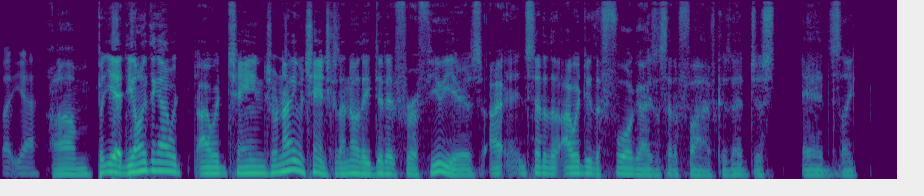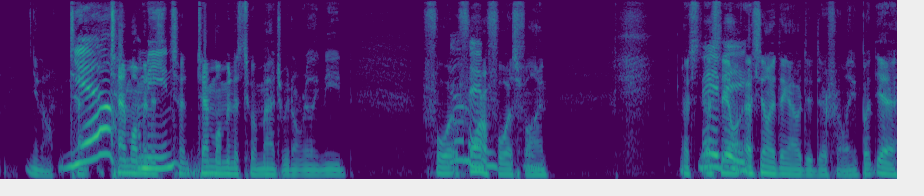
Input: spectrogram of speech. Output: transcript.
but yeah, Um, but yeah, the only thing I would I would change, or not even change, because I know they did it for a few years. I instead of the I would do the four guys instead of five, because that just adds like, you know, 10, Yeah, 10 more I minutes, mean- 10, 10 more minutes to a match. We don't really need four. Yeah, four and four is fine. That's that's the, only, that's the only thing I would do differently. But yeah,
